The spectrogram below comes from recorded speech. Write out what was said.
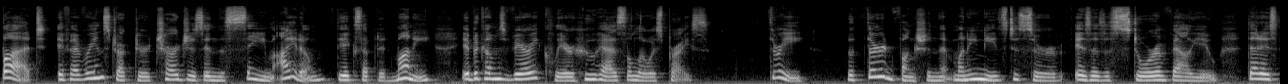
But if every instructor charges in the same item, the accepted money, it becomes very clear who has the lowest price. 3. The third function that money needs to serve is as a store of value. That is,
